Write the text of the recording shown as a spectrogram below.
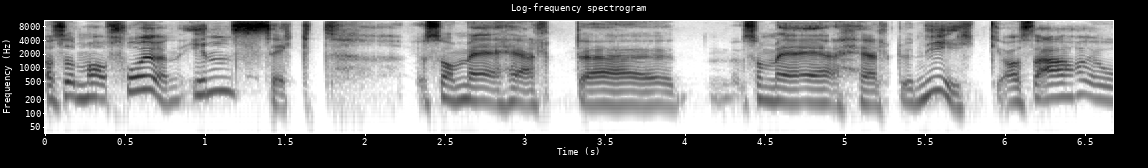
Altså, man får jo en innsikt som er helt, eh, som er helt unik. Altså, jeg har jo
